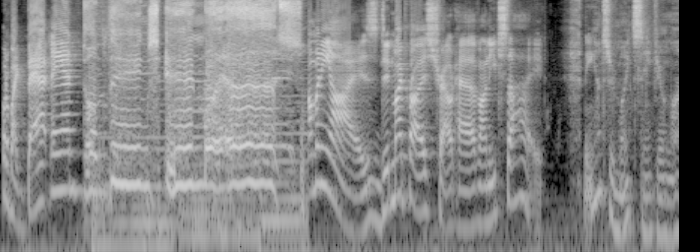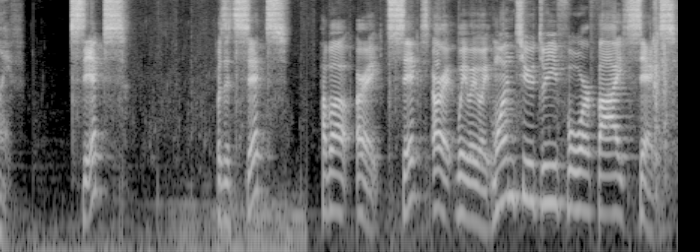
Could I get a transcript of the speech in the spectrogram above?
What am I, Batman? Something's in my ass! How many eyes did my prize trout have on each side? The answer might save your life. Six? Was it six? How about, all right, six? All right, wait, wait, wait. One, two, three, four, five, six.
